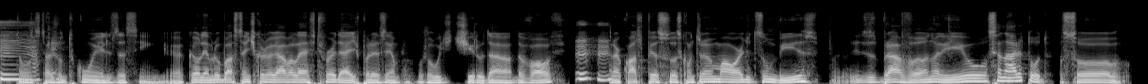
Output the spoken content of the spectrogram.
Então Hum, você tá ok. junto com eles, assim. Eu, eu lembro bastante que eu jogava Left 4 Dead, por exemplo, um jogo de tiro da, da Valve. Uhum. Era quatro pessoas contra uma horda de zumbis, desbravando ali o cenário todo. Eu sou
